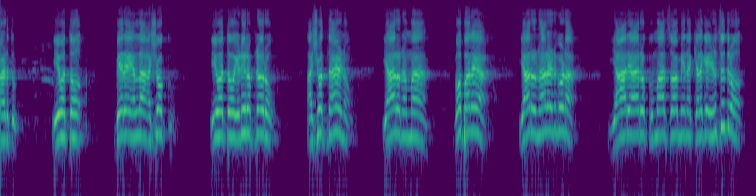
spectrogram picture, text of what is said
ಮಾಡಿದ್ರು. ಇವತ್ತು ಬೇರೆ ಎಲ್ಲ ಅಶೋಕ್, ಇವತ್ತು ಯಡಿಯೂರಪ್ಪನವರು ಅಶ್ವಥ್ ನಾರಾಯಣ, ಯಾರು ನಮ್ಮ ಗೋಪಾಲಯ್ಯ, ಯಾರು ನಾರಾಯಣಗೌಡ ಯಾರ್ಯಾರು ಕುಮಾರಸ್ವಾಮಿನ ಕೆಳಗೆ ಇಳಿಸಿದ್ರು,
